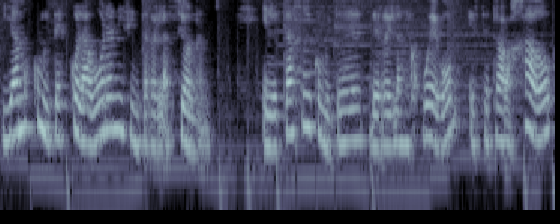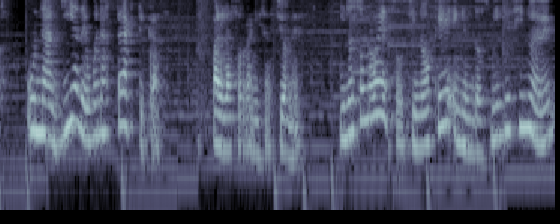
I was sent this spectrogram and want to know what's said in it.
Y ambos comités colaboran y se interrelacionan. En el caso del comité de reglas de juego, este ha trabajado una guía de buenas prácticas para las organizaciones. Y no solo eso, sino que en el 2019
